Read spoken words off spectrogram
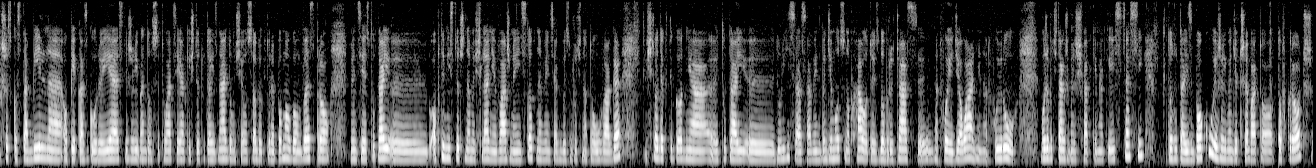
wszystko stabilne, opieka z góry jest. Jeżeli będą sytuacje jakieś, to tutaj znajdą się osoby, które pomogą, wesprą, więc jest tutaj y, optymistyczne myślenie, ważne i istotne, więc jakby zwróć na to uwagę. Środek tygodnia y, tutaj y, Dulisas, a więc będzie mocno pchało, to jest dobry czas y, na Twoje działanie, na Twój ruch. Może być tak, że będziesz świadkiem jakiejś sesji, to tutaj z boku, jeżeli będzie trzeba, to, to wkrocz,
